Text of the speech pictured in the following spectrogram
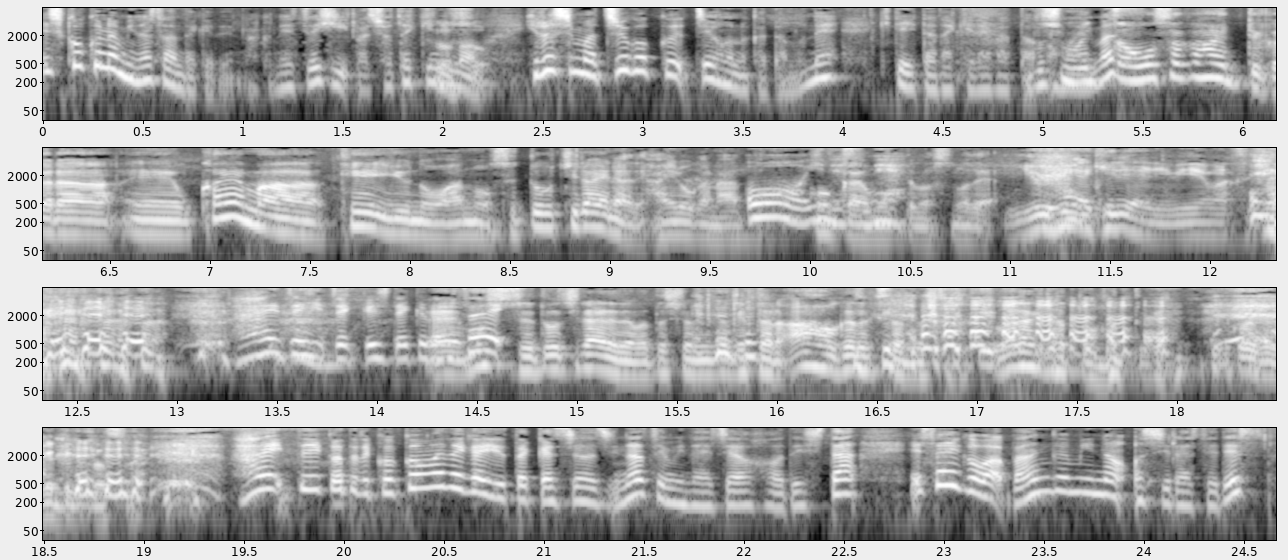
四国の皆さんだけでなくね、ぜひ場所的にも、そうそう広島、中国地方の方もね、来ていただければと思います。私も一旦大阪入ってから、えー、岡山経由のあの、瀬戸内ライナーで入ろうかなと、今回思ってますので。夕日が綺麗に見えますね。はい、ぜひチェックしてください。えー、もし瀬戸内ライナーで私を見かけたら、あ、岡崎さんだと言わなきゃと思って、声かけてください。はい、ということで、ここまでが豊か商事のセミナー情報でした。え最後は番組のお知らせです。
